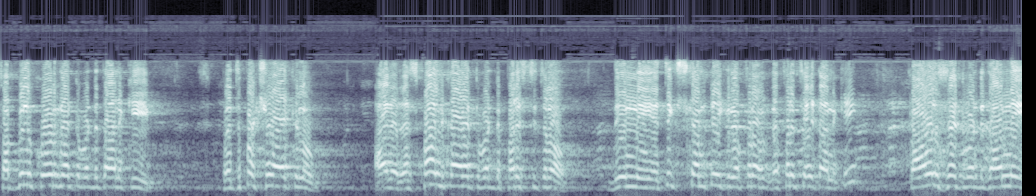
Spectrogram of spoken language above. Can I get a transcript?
సభ్యులు కోరినటువంటి దానికి ప్రతిపక్ష నాయకులు ఆయన రెస్పాండ్ కానటువంటి పరిస్థితిలో దీన్ని ఎథిక్స్ కమిటీకి రెఫర్ రెఫర్ చేయడానికి కావలసినటువంటి దాన్ని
